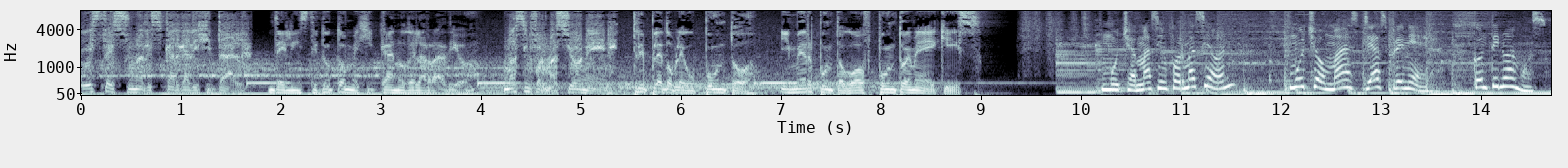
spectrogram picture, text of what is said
Esta es una descarga digital del Instituto Mexicano de la Radio. Más información en www.imer.gov.mx. Mucha más información, mucho más Jazz Premier. Continuamos.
